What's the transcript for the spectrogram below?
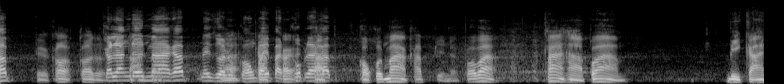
ครับเออก็ก็กำลังเดินมาครับ ในส่วนของไปปัดครบแล้วครับขอบคุณมากครับเดี๋ยวนะเพราะว่าถ้าหากว่ามีการ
